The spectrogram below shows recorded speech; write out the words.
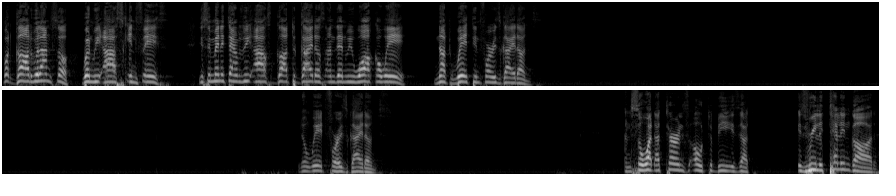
But God will answer when we ask in faith. You see, many times we ask God to guide us and then we walk away, not waiting for His guidance. We don't wait for His guidance. And so, what that turns out to be is that is really telling God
